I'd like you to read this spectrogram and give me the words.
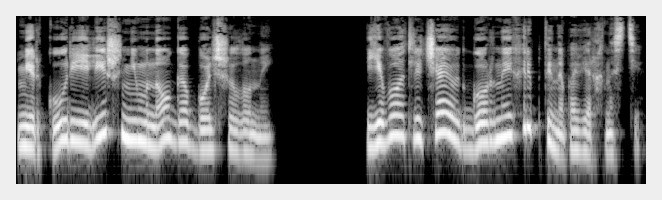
Меркурий лишь немного больше Луны. Его отличают горные хребты на поверхности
